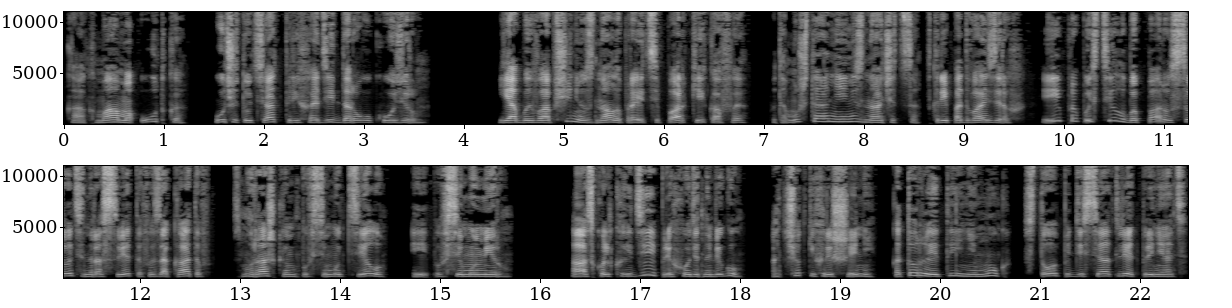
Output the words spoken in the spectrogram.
как мама-утка учит утят переходить дорогу к озеру. Я бы вообще не узнала про эти парки и кафе, потому что они не значатся в трипадвайзерах и пропустила бы пару сотен рассветов и закатов с мурашками по всему телу и по всему миру. А сколько идей приходит на бегу, от четких решений, которые ты не мог 150 лет принять,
